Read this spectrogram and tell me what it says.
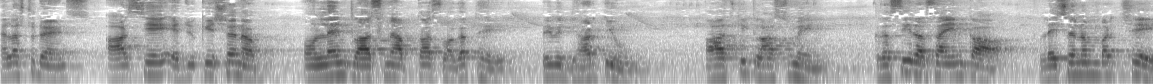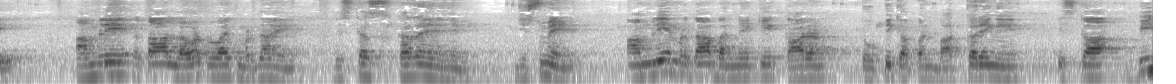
हेलो स्टूडेंट्स आरसीआई एजुकेशन अब ऑनलाइन क्लास में आपका स्वागत है। प्रिय विद्यार्थियों आज की क्लास में कृषि रसायन का लेसन नंबर छह अम्ले तथा लवण प्रभावित मृदाएँ डिस्कस कर रहे हैं, जिसमें अम्लीय मृदा बनने के कारण टॉपिक अपन बात करेंगे। इसका बी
